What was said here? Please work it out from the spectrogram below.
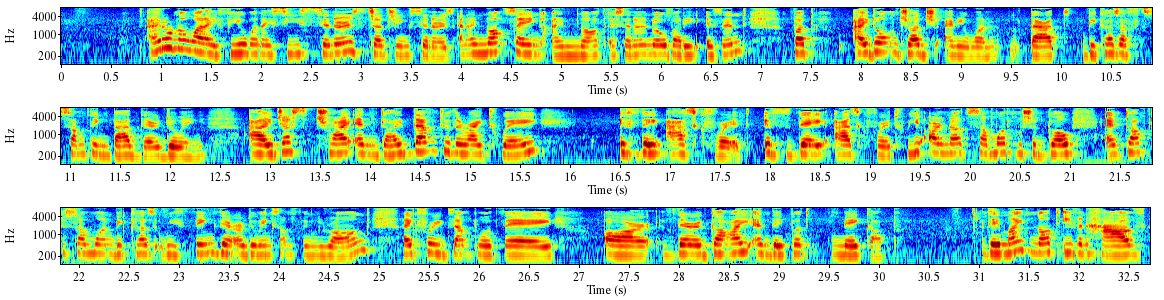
I don't know what I feel when I see sinners judging sinners. And I'm not saying I'm not a sinner, nobody isn't. But I don't judge anyone that because of something bad they're doing. I just try and guide them to the right way if they ask for it. If they ask for it, we are not someone who should go and talk to someone because we think they are doing something wrong. Like, for example, they are they're a guy and they put makeup. They might not even have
